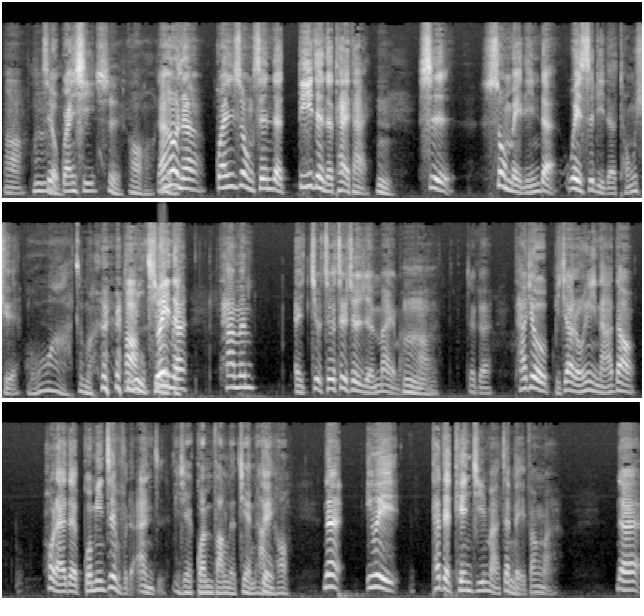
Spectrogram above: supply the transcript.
啊，是有关系、嗯、是哦。然后呢，关颂声的第一任的太太，嗯，是宋美龄的卫斯理的同学。哇，这么 啊！所以呢，他们哎，就这个这个就是人脉嘛，嗯、啊，这个他就比较容易拿到后来的国民政府的案子，一些官方的建案。对，哦，那因为他在天津嘛，在北方嘛，嗯、那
